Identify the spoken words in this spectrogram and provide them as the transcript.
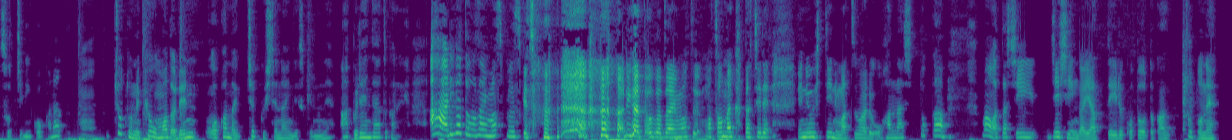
そっちに行こうかな。うん、ちょっとね、今日まだ連、わかんない、チェックしてないんですけどね。あ、ブレンダーとかね。あ、ありがとうございます、プースケさん。ありがとうございます。まあそんな形で NFT にまつわるお話とか、まあ私自身がやっていることとか、ちょっとね、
